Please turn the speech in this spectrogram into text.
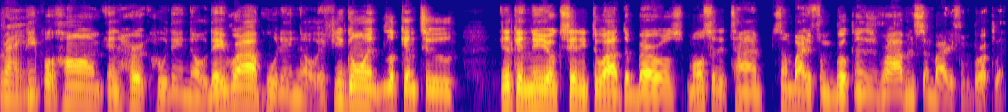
Right. People harm and hurt who they know. They rob who they know. If you go and look into look at New York City throughout the boroughs, most of the time somebody from Brooklyn is robbing somebody from Brooklyn.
